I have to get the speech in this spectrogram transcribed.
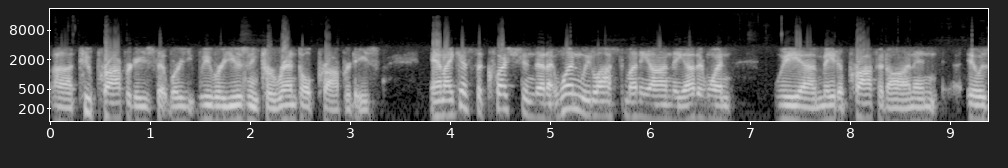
uh, two properties that we we were using for rental properties, and I guess the question that I, one we lost money on, the other one we uh, made a profit on, and it was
